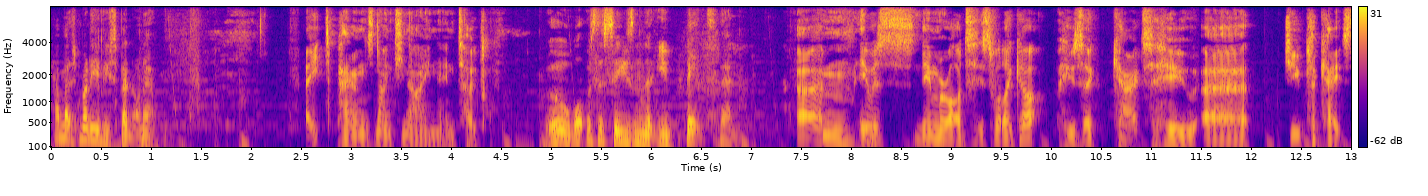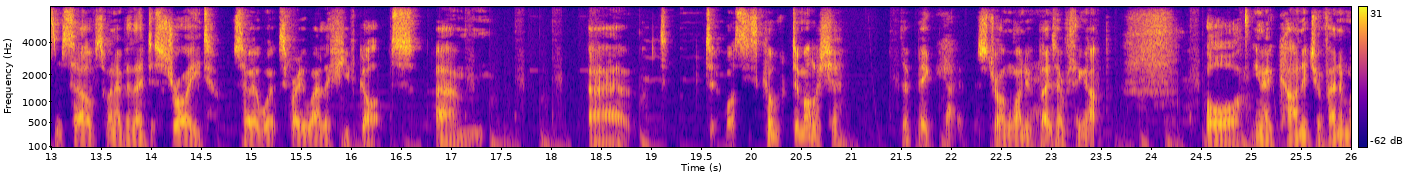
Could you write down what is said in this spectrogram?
How much money have you spent on it? Eight pounds ninety nine in total. Oh, what was the season that you bit then? Um, it was Nimrod is what I got, who's a character who uh, duplicates themselves whenever they're destroyed. So it works very well if you've got um, uh, d- what's he's called, Demolisher, the big strong one who blows everything up, or you know Carnage or Venom.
